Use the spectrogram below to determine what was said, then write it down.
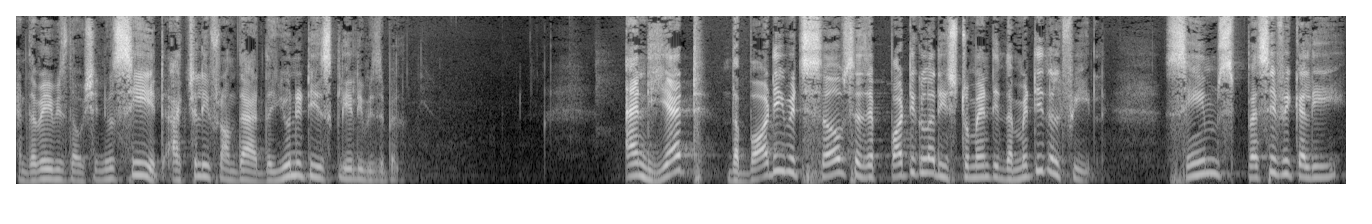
and the wave is the ocean. You see it actually from that. The unity is clearly visible. And yet, the body which serves as a particular instrument in the material field seems specifically,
